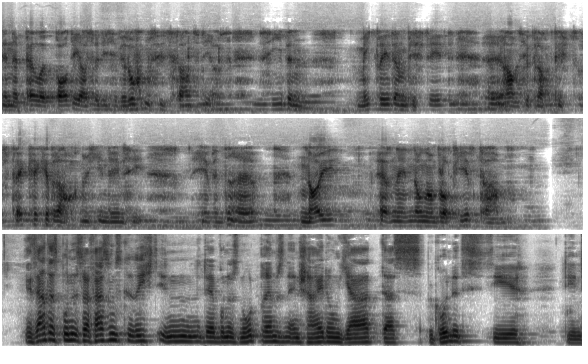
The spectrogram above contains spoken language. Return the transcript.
den Appellate Body, also diese Berufungsinstanz, die aus sieben Mitgliedern besteht, äh, haben Sie praktisch zur Strecke gebracht, nicht, indem Sie eben äh, Neuernennungen blockiert haben. Jetzt sagt das Bundesverfassungsgericht in der Bundesnotbremsenentscheidung, ja, das begründet die, den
